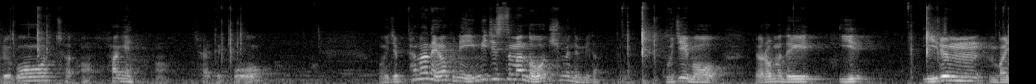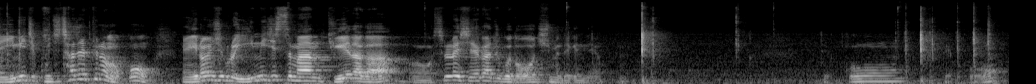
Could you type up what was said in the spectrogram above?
그리고 저, 어, 확인. 어, 잘 됐고. 어, 이제 편하네요. 그냥 이미지스만 넣어주시면 됩니다. 굳이 뭐 여러분들이 이, 이름 뭐 이미지 굳이 찾을 필요는 없고 이런 식으로 이미지스만 뒤에다가 어, 슬래시 해가지고 넣어주시면 되겠네요. 됐고 됐고.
